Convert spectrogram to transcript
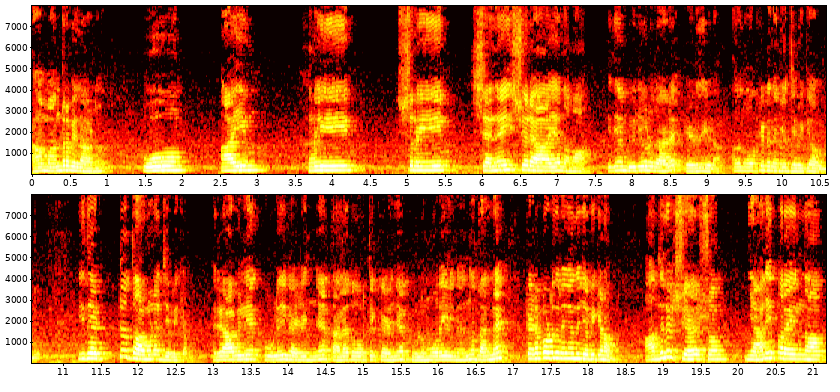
ആ മന്ത്രം ഇതാണ്. ഓം ഐം ഹ്രീം ശ്രീം ശനൈശ്വരായ നമ. ഇത് ഞാൻ വീഡിയോയുടെ താഴെ എഴുതിയിടാം. അത് നോക്കിയിട്ട് നിങ്ങൾ ജപിക്കാവുള്ളൂ. ഇത് എട്ട് തവണ ജപിക്കാം. രാവിലെ കുളി കഴിഞ്ഞ് തല തോർത്തി കഴിഞ്ഞ് കുളിമുറിയിൽ നിന്ന് തന്നെ കിഴക്കോട്ട് തിരിഞ്ഞൊന്ന് ജപിക്കണം. അതിനുശേഷം ഞാനീ പറയുന്ന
